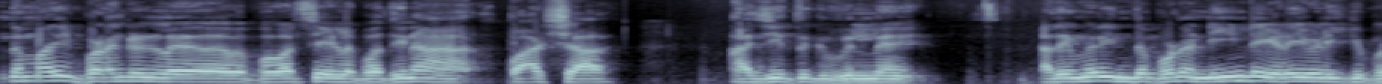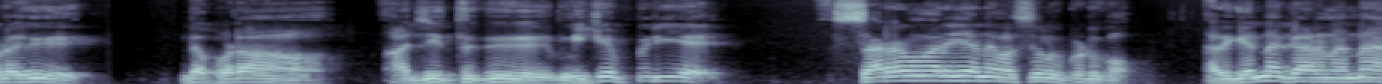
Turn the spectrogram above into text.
இந்த மாதிரி படங்களில் இப்போ வரிசையில் பார்த்தீங்கன்னா பாட்ஷா அஜித்துக்கு வில்லன். அதே மாதிரி இந்த படம் நீண்ட இடைவெளிக்கு பிறகு இந்த படம் அஜித்துக்கு மிகப்பெரிய சரமாரியான வசூல் கொடுக்கும். அதுக்கு என்ன காரணம்னா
